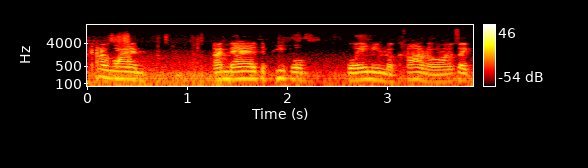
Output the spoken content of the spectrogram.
kind of why I'm I'm mad at the people blaming McConnell. I was like,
